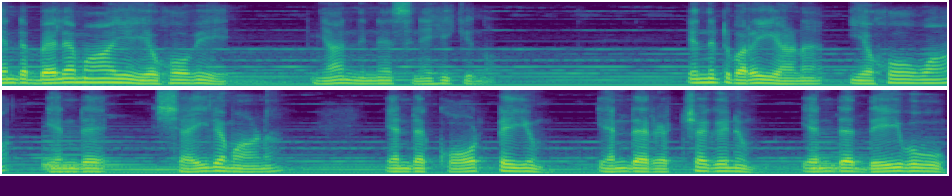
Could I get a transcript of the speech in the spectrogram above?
എന്റെ ബലമായ യഹോവേ ഞാൻ നിന്നെ സ്നേഹിക്കുന്നു. എന്നിട്ട് പറയുകയാണ് യഹോവ എന്റെ ശൈലമാണ്. എന്റെ കോട്ടയും എന്റെ രക്ഷകനും എന്റെ ദൈവവും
